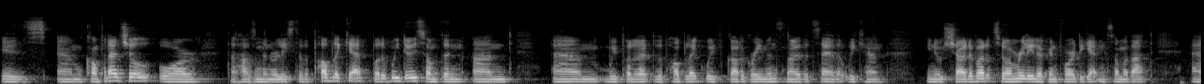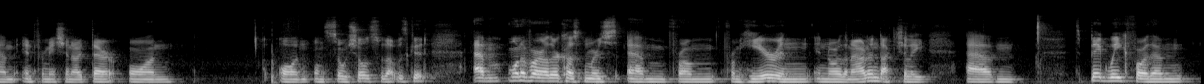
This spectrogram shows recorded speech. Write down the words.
is um, confidential or that hasn't been released to the public yet. But if we do something and um, we put it out to the public, we've got agreements now that say that we can, you know, shout about it. So I'm really looking forward to getting some of that um, information out there on on on social. So that was good. Um, one of our other customers um, from from here in, in Northern Ireland actually, um, it's a big week for them.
